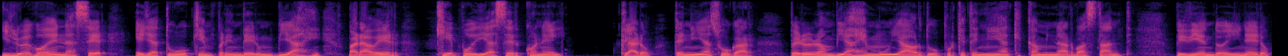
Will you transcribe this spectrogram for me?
y luego de nacer ella tuvo que emprender un viaje para ver qué podía hacer con él. Claro, tenía su hogar, pero era un viaje muy arduo porque tenía que caminar bastante, pidiendo dinero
